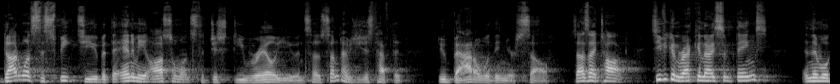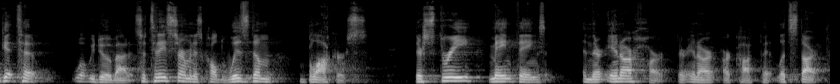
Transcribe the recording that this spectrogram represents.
God wants to speak to you, but the enemy also wants to just derail you. And so sometimes you just have to do battle within yourself. So as I talk, see if you can recognize some things, and then we'll get to what we do about it. So today's sermon is called Wisdom Blockers. There's three main things and they're in our heart, they're in our, our cockpit. Let's start.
